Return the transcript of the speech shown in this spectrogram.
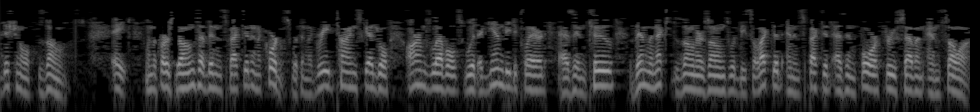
additional zones. 8. When the first zones have been inspected in accordance with an agreed time schedule, arms levels would again be declared as in 2. Then the next zone or zones would be selected and inspected as in 4 through 7 and so on.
